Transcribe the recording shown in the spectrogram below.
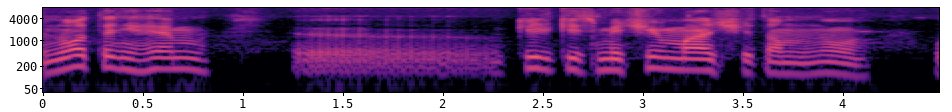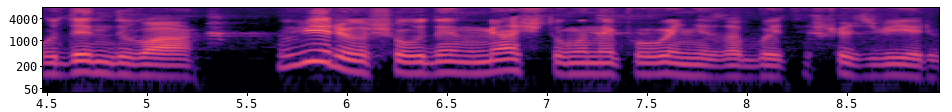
Нотінгем, кількість м'ячів в матчі там, ну, 1-2. Ну, Вірю, що один м'яч, то вони повинні забити, щось вірю.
